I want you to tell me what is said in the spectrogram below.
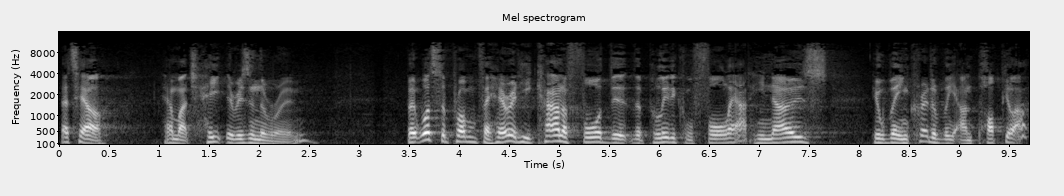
That's how, how much heat there is in the room. But what's the problem for Herod? He can't afford the, the political fallout. He knows he'll be incredibly unpopular.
